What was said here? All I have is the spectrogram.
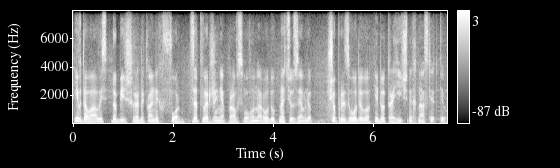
і вдавались до більш радикальних форм затвердження прав свого народу на цю землю, що призводило і до трагічних наслідків.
